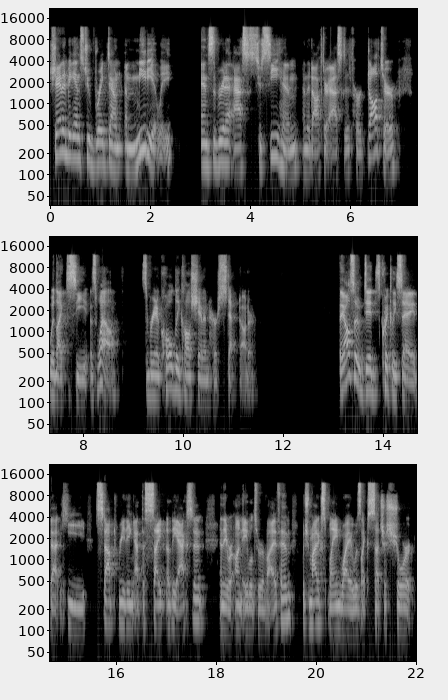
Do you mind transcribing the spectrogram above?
Shannon begins to break down immediately, and Sabrina asks to see him, and the doctor asks if her daughter would like to see as well. Sabrina coldly calls Shannon her stepdaughter. They also did quickly say that he stopped breathing at the site of the accident and they were unable to revive him, which might explain why it was like such a short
